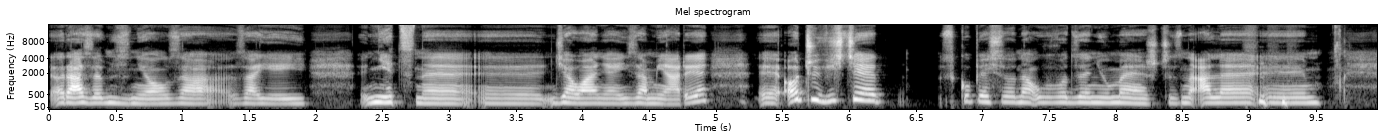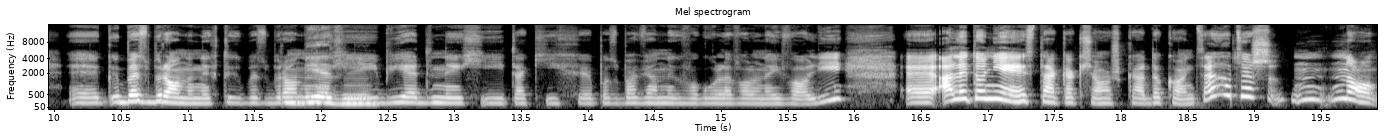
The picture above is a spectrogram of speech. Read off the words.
razem z nią za, za jej niecne działania i zamiary. Oczywiście skupia się to na uwodzeniu mężczyzn, ale Y, bezbronnych, tych bezbronnych i biednych i takich pozbawionych w ogóle wolnej woli. E, ale to nie jest taka książka do końca, chociaż no,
